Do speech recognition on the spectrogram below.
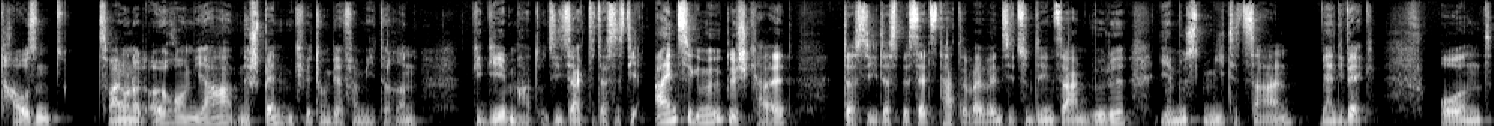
1200 Euro im Jahr eine Spendenquittung der Vermieterin gegeben hat. Und sie sagte, das ist die einzige Möglichkeit, dass sie das besetzt hatte, weil wenn sie zu denen sagen würde, ihr müsst Miete zahlen, wären die weg. Und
